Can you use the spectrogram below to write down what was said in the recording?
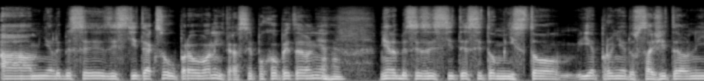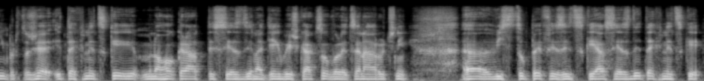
A měli by si zjistit, jak jsou upravované trasy pochopitelně, uh-huh. měli by si zjistit, jestli to místo je pro ně dosažitelný, protože i technicky mnoho mnohokrát ty sjezdy na těch běžkách jsou velice náročný eh, výstupy fyzicky a sjezdy technicky,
